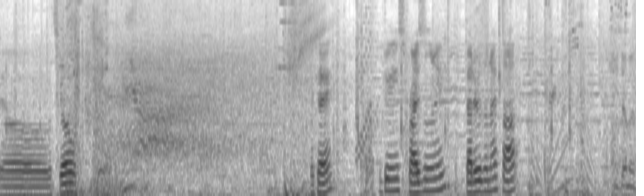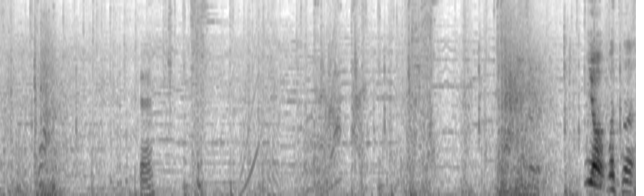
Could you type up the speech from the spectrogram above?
Yo, let's go. Okay. Doing surprisingly better than I thought. Okay. Yo, what the?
